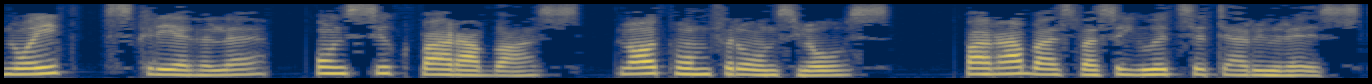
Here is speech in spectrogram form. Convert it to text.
Nooit, skree hulle, ons soek Barabbas, laat hom voor ons los. Barabbas was een Joodse terrorist.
